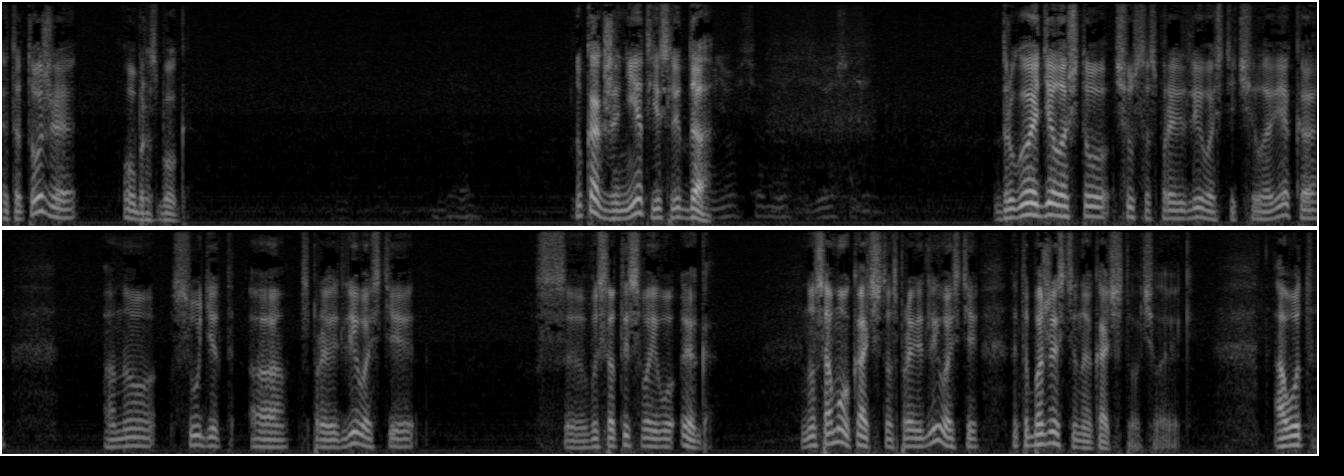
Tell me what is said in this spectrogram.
это тоже образ Бога? Ну как же нет, если да? Другое дело, что чувство справедливости человека, оно судит о справедливости с высоты своего эго. Но само качество справедливости – это божественное качество в человеке. А вот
